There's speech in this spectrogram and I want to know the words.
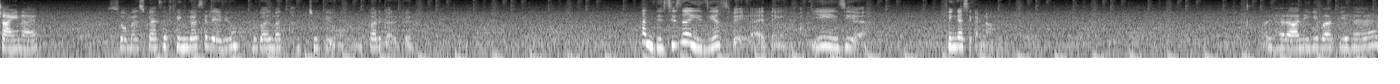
शाइन आए। सो so, मैं इसको ऐसे फिंगर से ले रही हूँ बिकॉज़ मैं थक चुकी हूँ कर करके and this is the easiest way I think ये इजी है. फिंगर से करना. और हैरानी की बात यह है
